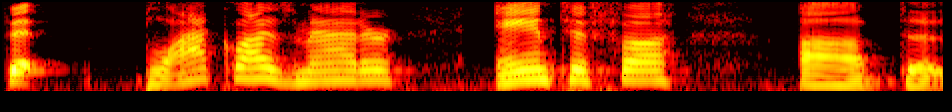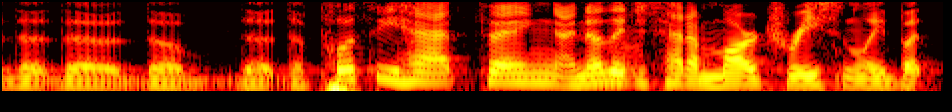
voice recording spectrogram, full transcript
that black lives matter antifa uh, the, the, the, the, the, the pussy hat thing. I know they just had a march recently, but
